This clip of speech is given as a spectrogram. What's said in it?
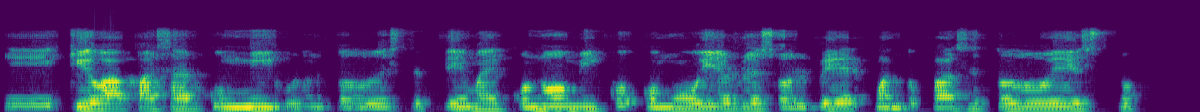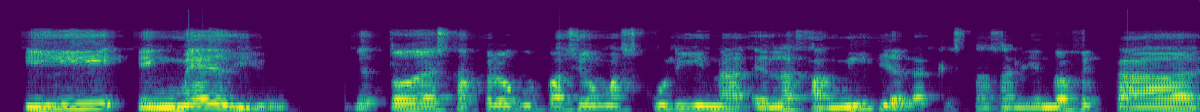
eh, qué va a pasar conmigo en todo este tema económico, cómo voy a resolver cuando pase todo esto. Y en medio de toda esta preocupación masculina es la familia la que está saliendo afectada,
